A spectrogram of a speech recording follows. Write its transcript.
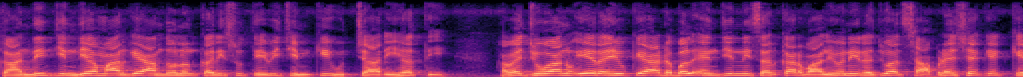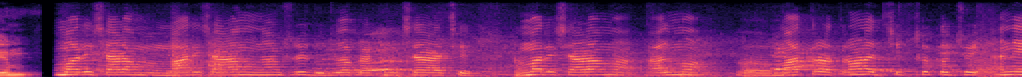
ગાંધી ચિંધ્યા માર્ગે આંદોલન કરીશું તેવી ચીમકી ઉચ્ચારી હતી. હવે જોવાનું એ રહ્યું કે આ ડબલ એન્જિનની સરકાર વાલીઓની રજૂઆત સાંભળે છે કે કેમ? અમારી શાળામાં, મારી શાળાનું નામ શ્રી દુધવા પ્રાથમિક શાળા છે. અમારી શાળામાં હાલમાં માત્ર ત્રણ જ શિક્ષકો છે અને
